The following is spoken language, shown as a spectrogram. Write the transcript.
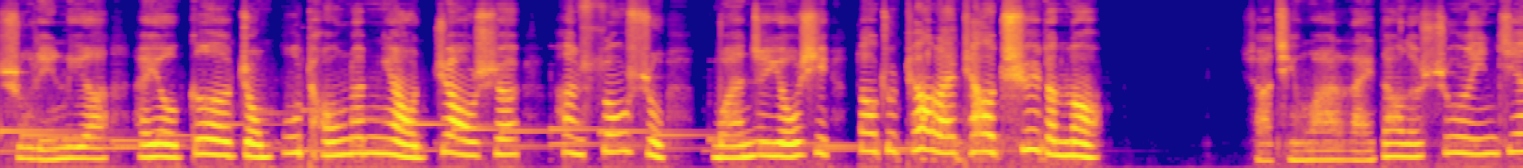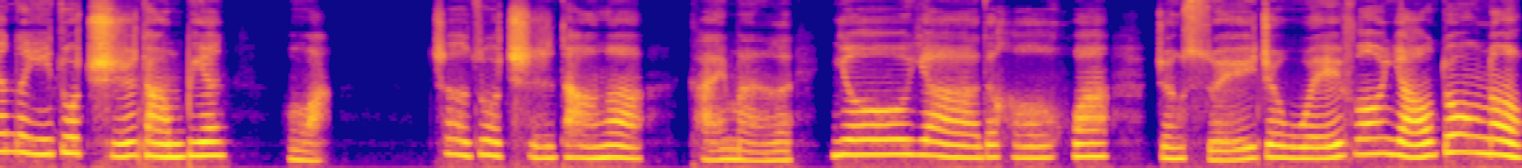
树林里啊，还有各种不同的鸟叫声和松鼠玩着游戏，到处跳来跳去的呢。小青蛙来到了树林间的一座池塘边，哇，这座池塘啊，开满了优雅的荷花，正随着微风摇动呢。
